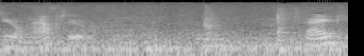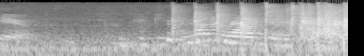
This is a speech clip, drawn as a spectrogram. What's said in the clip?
You don't have to. Thank you. Another round for these guys.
